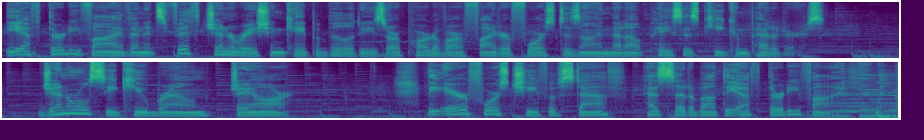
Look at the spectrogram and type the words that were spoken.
The F-35 and its fifth-generation capabilities are part of our fighter force design that outpaces key competitors. General C.Q. Brown, Jr., the Air Force Chief of Staff, has said about the F 35.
